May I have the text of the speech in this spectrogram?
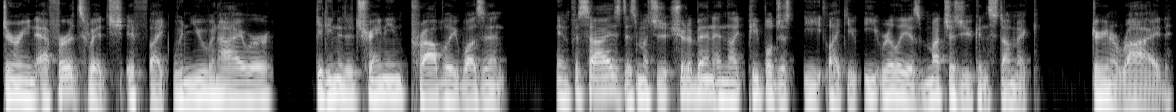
during efforts, which if like when you and I were getting into training probably wasn't emphasized as much as it should have been. And like people just eat like you eat really as much as you can stomach during a ride.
